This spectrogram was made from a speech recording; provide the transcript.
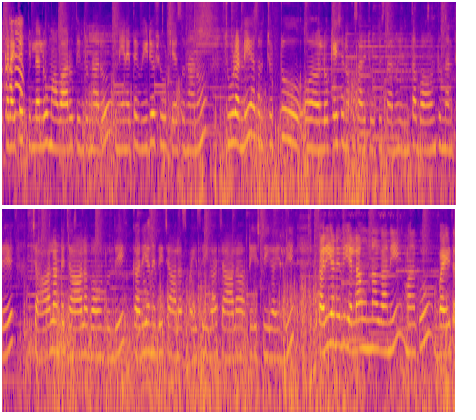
ఇక్కడైతే పిల్లలు మా వారు తింటున్నారు. నేనైతే వీడియో షూట్ చేస్తున్నాను. చూడండి అసలు చుట్టూ లొకేషన్ ఒకసారి చూపిస్తాను. ఎంత బాగుంటుందంటే చాలా అంటే చాలా బాగుంటుంది. కర్రీ అనేది చాలా స్పైసీగా చాలా టేస్టీగా అయింది. కర్రీ అనేది ఎలా ఉన్నా కానీ మనకు బయట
